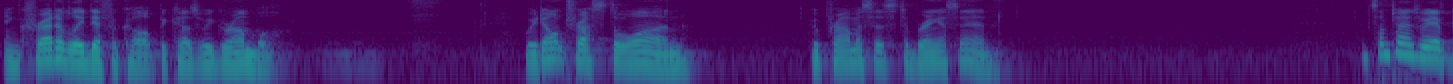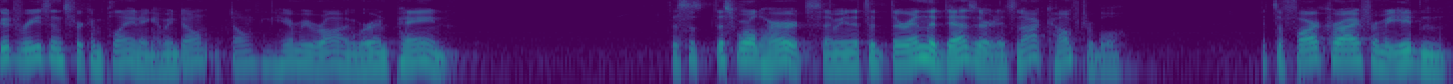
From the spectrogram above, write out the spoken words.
incredibly difficult because we grumble. We don't trust the one who promises to bring us in. And sometimes we have good reasons for complaining. I mean, don't, don't hear me wrong. We're in pain. This, is, this world hurts. I mean, it's a, they're in the desert. It's not comfortable. It's a far cry from Eden,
